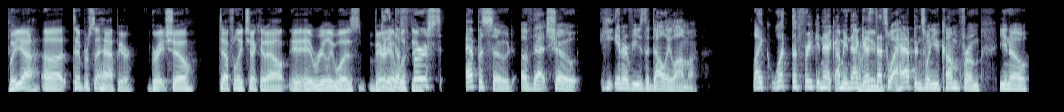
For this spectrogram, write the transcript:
but yeah, uh, ten percent happier. Great show. Definitely check it out. It, it really was very dude, the uplifting. first episode of that show, he interviews the Dalai Lama. Like, what the freaking heck? I mean, I, I guess mean- that's what happens when you come from, you know,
